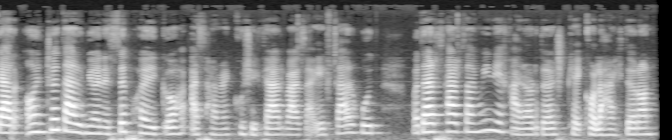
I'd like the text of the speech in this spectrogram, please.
در آنجا در میان سه پایگاه از همه کوچکتر و ضعیفتر بود و در سرزمینی قرار داشت که کلاهکداران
